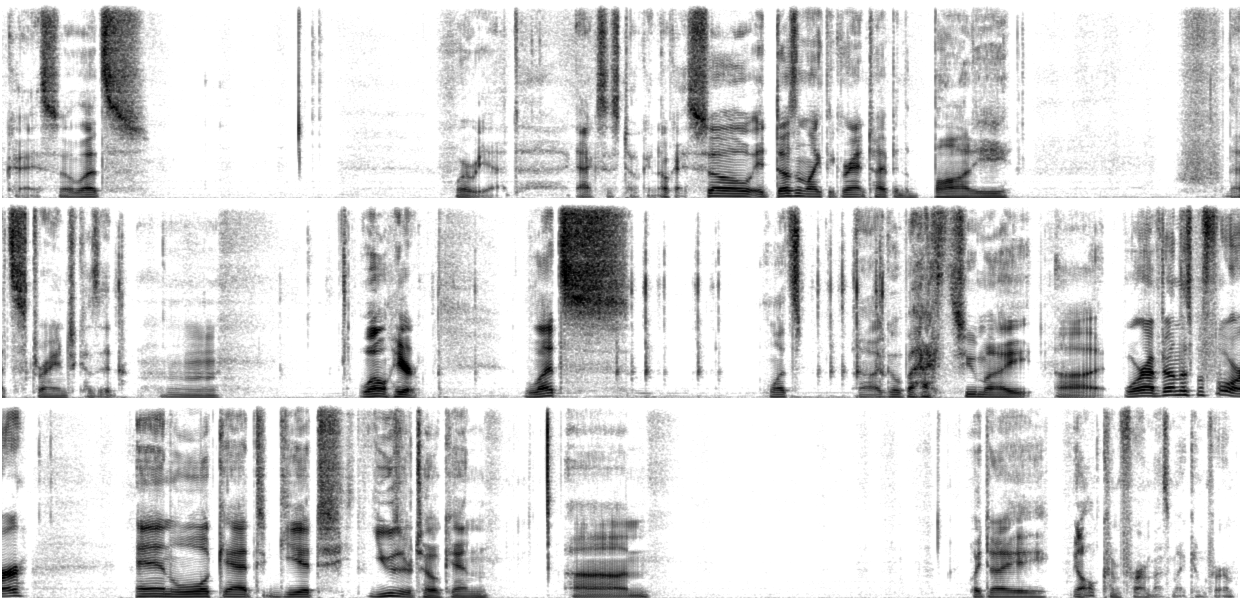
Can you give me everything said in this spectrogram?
okay, so let's where are we at? Access token. Okay, so it doesn't like the grant type in the body. That's strange because it. Mm, well, here. let's let's uh, go back to my uh, where I've done this before and look at get user token. Um, wait, did I? Oh, confirm. That's my confirm.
